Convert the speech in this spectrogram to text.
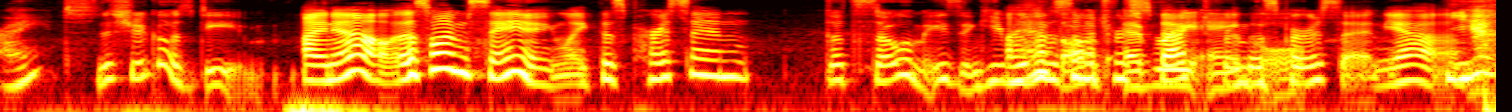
Right. This shit goes deep. I know. That's what I'm saying. Like this person, That's so amazing. He I have so much respect for this person. Yeah. Yeah.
